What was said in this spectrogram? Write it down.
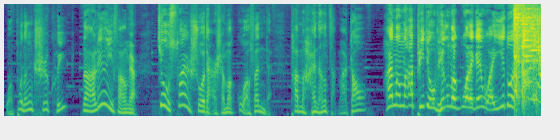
我不能吃亏；那另一方面，就算说点什么过分的，他们还能怎么着？还能拿啤酒瓶子过来给我一顿？哎呀，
